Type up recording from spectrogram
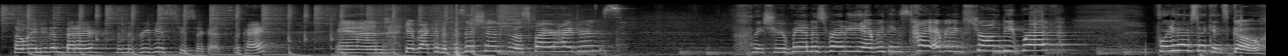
So I want to do them better than the previous two circuits, okay? And get back into position for those fire hydrants. Make sure your band is ready, everything's tight, everything's strong, deep breath. 45 seconds, go.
